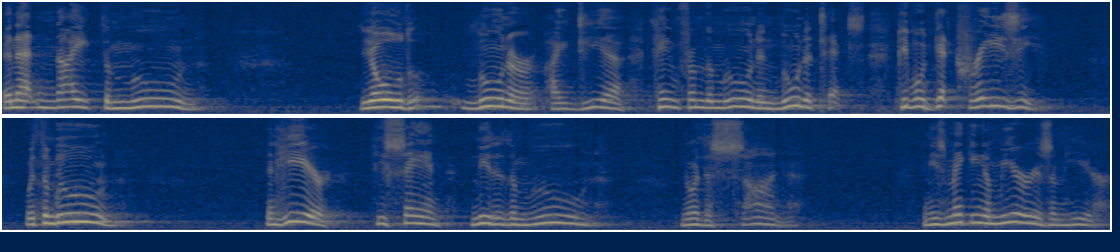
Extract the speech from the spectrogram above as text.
And at night, the moon, the old lunar idea came from the moon and lunatics. People would get crazy with the moon. And here, he's saying, neither the moon nor the sun. And he's making a merism here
